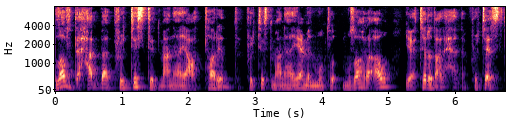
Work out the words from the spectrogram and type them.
loved أحب protested معناها يعترض. protest معناها يعمل مظاهرة أو يعترض على حاجة. protest.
